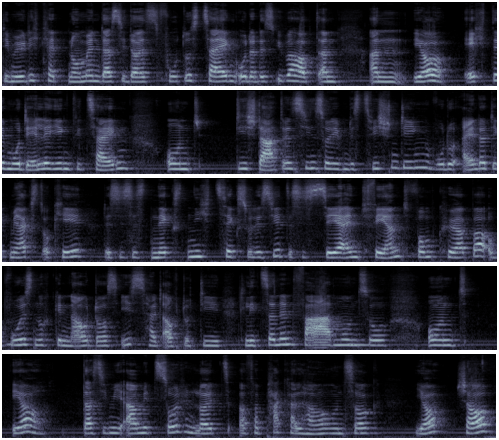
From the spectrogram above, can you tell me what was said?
die Möglichkeit genommen, dass sie da jetzt Fotos zeigen oder das überhaupt an, an ja, echte Modelle irgendwie zeigen und die Statuen sind so eben das Zwischending, wo du eindeutig merkst, okay, das ist jetzt nicht sexualisiert, das ist sehr entfernt vom Körper, obwohl es noch genau das ist, halt auch durch die glitzernden Farben und so. Und ja, dass ich mich auch mit solchen Leuten auf ein Packerl haue und sage, ja, schau,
